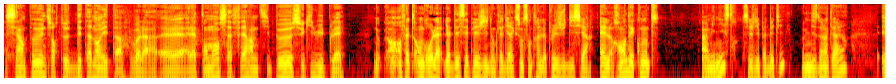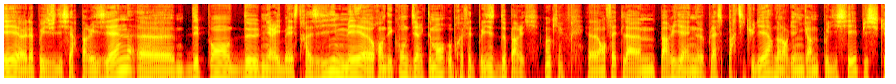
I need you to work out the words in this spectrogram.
C'est un peu une sorte d'état dans l'état. Voilà. Elle a tendance à faire un petit peu ce qui lui plaît en fait, en gros, la, DCPJ, donc la Direction centrale de la police judiciaire, elle rend des comptes à un ministre, si je dis pas de bêtises, au ministre de l'Intérieur. Et la police judiciaire parisienne dépend de Mireille Balestrazi, mais rendait compte directement au préfet de police de Paris. Ok. en fait, la, Paris a une place particulière dans l'organigramme policier, puisque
